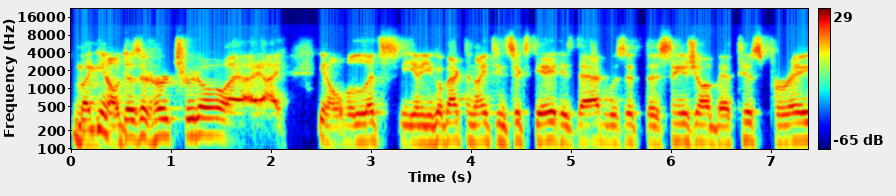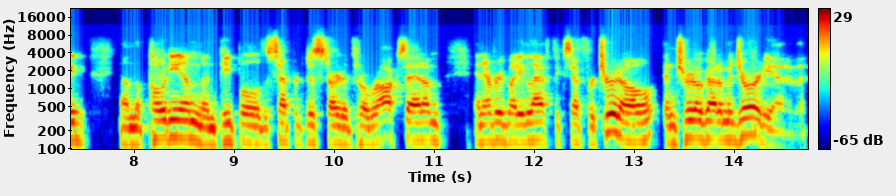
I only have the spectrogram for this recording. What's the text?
But mm-hmm. you know, does it hurt Trudeau? I, I, you know, well, let's you know, you go back to 1968. His dad was at the Saint Jean Baptiste parade on the podium, and people, the separatists, started to throw rocks at him, and everybody left except for Trudeau, and Trudeau got a majority out of it.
